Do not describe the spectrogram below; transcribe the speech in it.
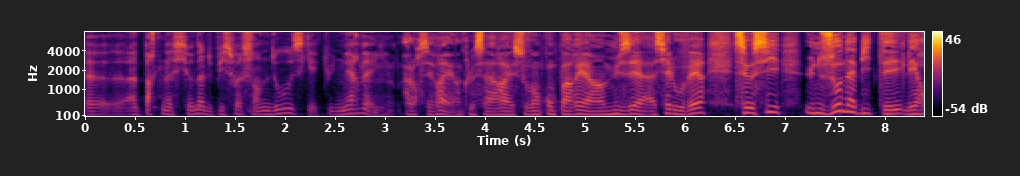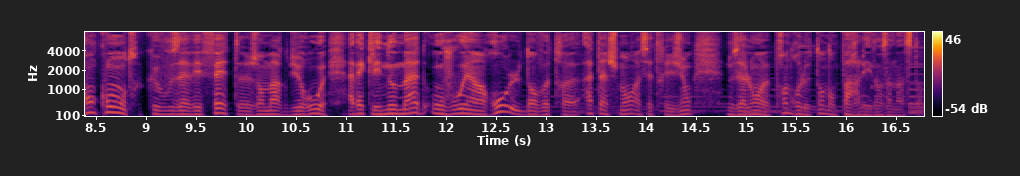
Euh, un parc national depuis 72, qui est une merveille. Alors c'est vrai hein, que le Sahara est souvent comparé à un musée à ciel ouvert. C'est aussi une zone habitée. Les rencontres que vous avez faites, Jean-Marc Duroux, avec les nomades ont joué un rôle dans votre attachement à cette région. Nous allons euh, prendre le temps d'en parler dans un instant.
